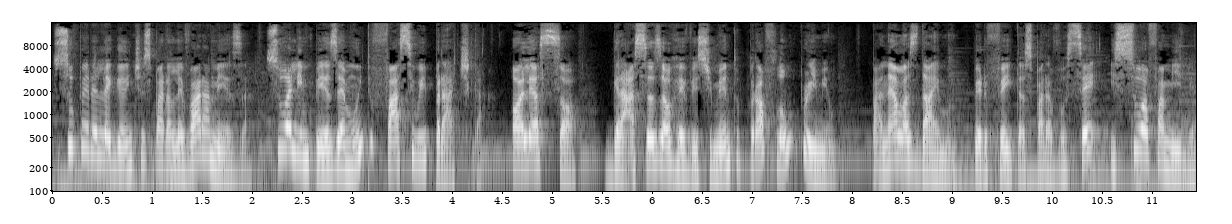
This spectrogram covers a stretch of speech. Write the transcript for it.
super elegantes para levar à mesa. Sua limpeza é muito fácil e prática. Olha só, graças ao revestimento Proflon Premium. Panelas Diamond, perfeitas para você e sua família.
